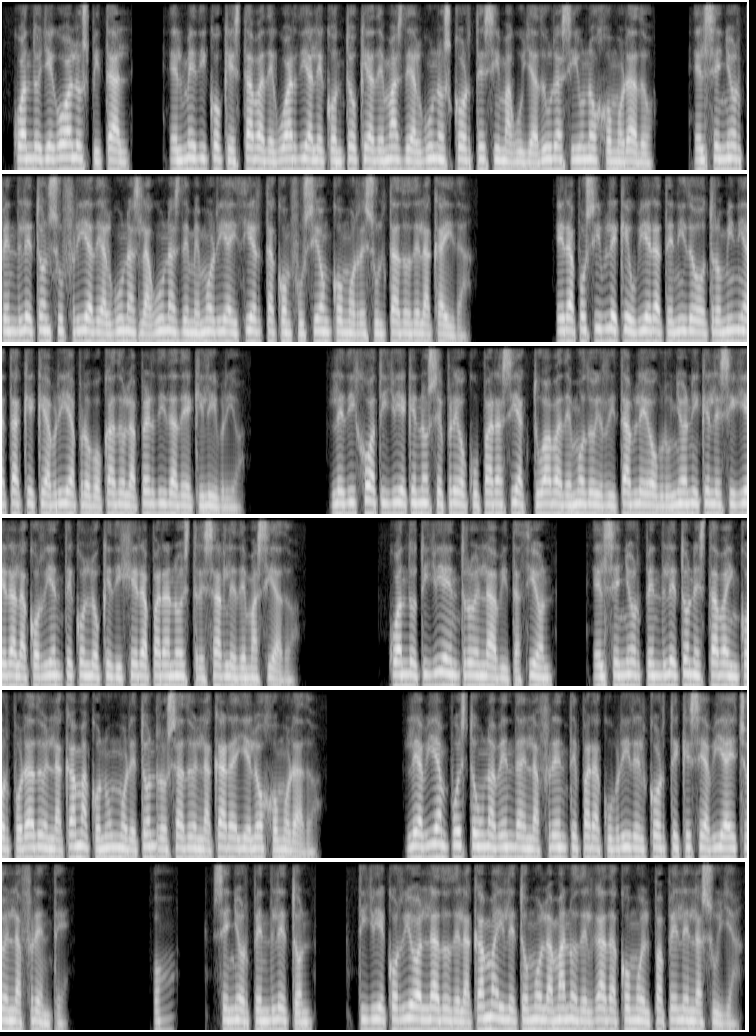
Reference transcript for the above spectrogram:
Cuando llegó al hospital, el médico que estaba de guardia le contó que además de algunos cortes y magulladuras y un ojo morado, el señor Pendleton sufría de algunas lagunas de memoria y cierta confusión como resultado de la caída. Era posible que hubiera tenido otro mini ataque que habría provocado la pérdida de equilibrio. Le dijo a Tilly que no se preocupara si actuaba de modo irritable o gruñón y que le siguiera la corriente con lo que dijera para no estresarle demasiado. Cuando Tilly entró en la habitación, el señor Pendleton estaba incorporado en la cama con un moretón rosado en la cara y el ojo morado. Le habían puesto una venda en la frente para cubrir el corte que se había hecho en la frente. Oh, señor Pendleton, Tilly corrió al lado de la cama y le tomó la mano delgada como el papel en la suya.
